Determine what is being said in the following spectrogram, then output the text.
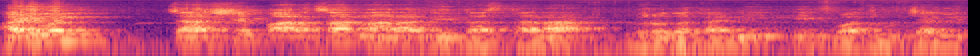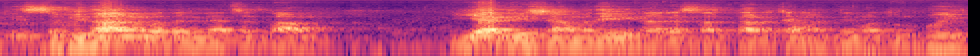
आणि मग चारशे पारचा नारा देत असताना विरोधकांनी एक बाजू उच्चारली की संविधान बदलण्याचं काम या देशामध्ये येणाऱ्या सरकारच्या माध्यमातून होईल.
